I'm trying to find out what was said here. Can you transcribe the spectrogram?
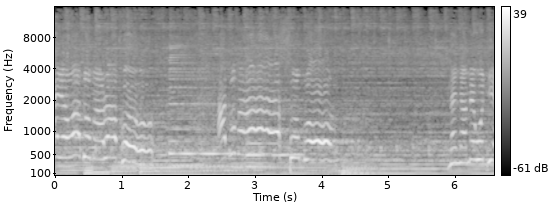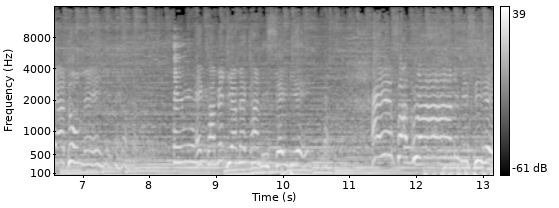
ɛyɛ woadom arako adom asomo na nyame wo de adome ɛnka me deɛ mɛka ne sɛ nie ɛyemfa koraa ne me fie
